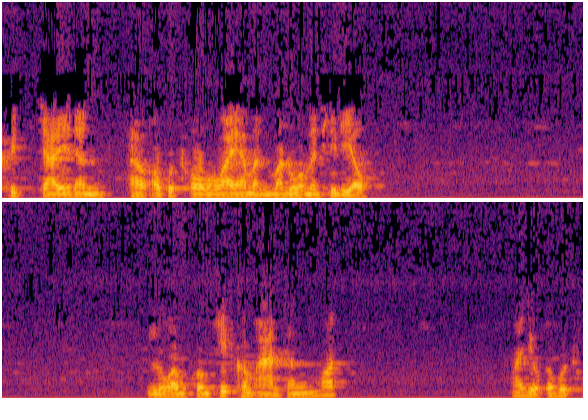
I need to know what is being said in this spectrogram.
คือใจนั่นเอาเอาพุทโธมาไว้ให้มันมารวมเป็นที่เดียว รวมความคิดความอ่านทั้งหมด มาอยู่กับพุทโธ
